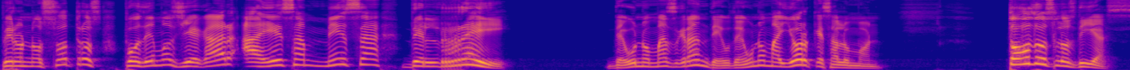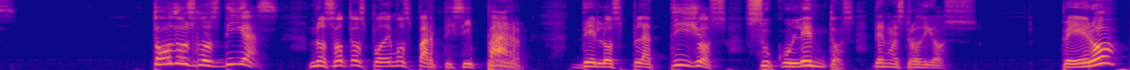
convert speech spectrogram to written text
Pero nosotros podemos llegar a esa mesa del rey, de uno más grande o de uno mayor que Salomón, todos los días. Todos los días nosotros podemos participar de los platillos suculentos de nuestro Dios. Pero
